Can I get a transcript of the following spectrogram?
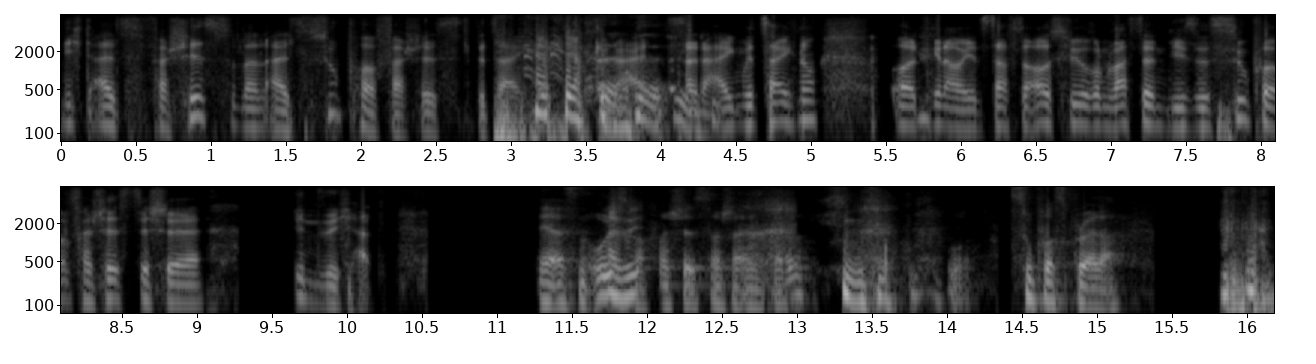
nicht als Faschist, sondern als Superfaschist bezeichnet. ja, genau. Seine Eigenbezeichnung. Und genau, jetzt darfst du ausführen, was denn dieses Superfaschistische in sich hat. Er ist ein also Ultrafaschist also, wahrscheinlich, oder? Superspreader.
